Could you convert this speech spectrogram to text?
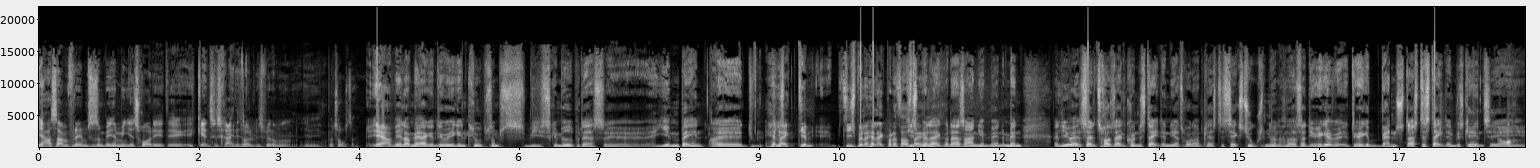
jeg har samme fornemmelse som Benjamin. Jeg tror, det er et, øh, et ganske skrækkeligt hold, vi spiller med øh, på torsdag. Ja, vel at mærke, det er jo ikke en klub, som vi skal møde på deres øh, hjemmebane. Nej. Øh, de, Heller ikke. De, de spiller heller ikke på deres eget De stadion. spiller ikke på deres egen hjemmebane, men alligevel så er det trods alt kun et stadion. Jeg tror, der er plads til 6.000 eller sådan noget, så det er jo ikke, det er jo ikke verdens største stadion, vi skal hen til. Nå. Øhm,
